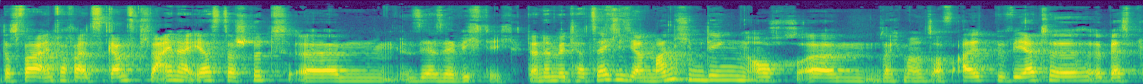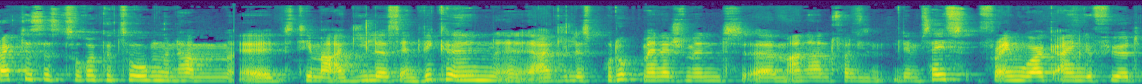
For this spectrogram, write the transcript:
das war einfach als ganz kleiner erster Schritt ähm, sehr, sehr wichtig. Dann haben wir tatsächlich an manchen Dingen auch, ähm, sag ich mal, uns auf altbewährte Best Practices zurückgezogen und haben äh, das Thema agiles Entwickeln, äh, agiles Produktmanagement ähm, anhand von diesem, dem SAFe Framework eingeführt,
